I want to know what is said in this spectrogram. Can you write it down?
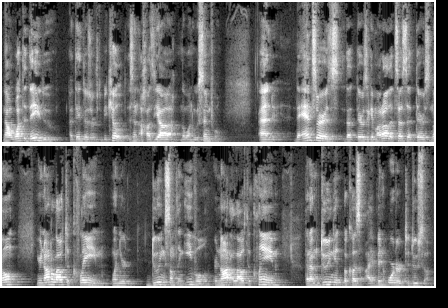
Now, what did they do that they deserve to be killed? Isn't Achaziah the one who is sinful? And the answer is that there's a Gemara that says that there's no, you're not allowed to claim when you're doing something evil, you're not allowed to claim that I'm doing it because I've been ordered to do so.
